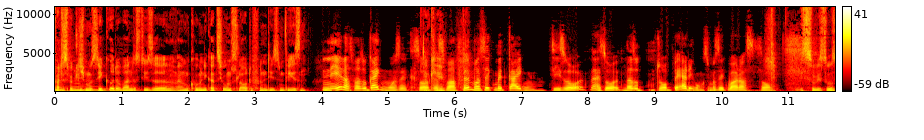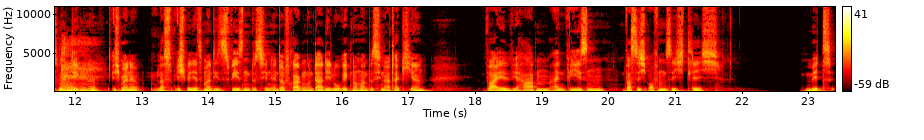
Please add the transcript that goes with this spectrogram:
War das wirklich Musik oder waren das diese ähm, Kommunikationslaute von diesem Wesen? Nee, das war so Geigenmusik. So, okay. das war Filmmusik mit Geigen, die so, also, na, so, so Beerdigungsmusik war das. So. Ist sowieso so ein Ding, ne? Ich meine, lass, ich will jetzt mal dieses Wesen ein bisschen hinterfragen und da die Logik noch mal ein bisschen attackieren, weil wir haben ein Wesen, was sich offensichtlich mit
